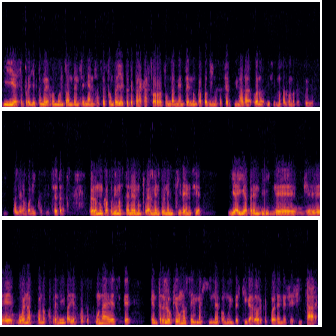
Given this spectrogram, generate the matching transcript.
Y ese proyecto me dejó un montón de enseñanzas. Fue un proyecto que fracasó rotundamente, nunca pudimos hacer nada. Bueno, hicimos algunos estudios salieron bonitos, etcétera, pero nunca pudimos tener realmente una incidencia. Y ahí aprendí que, que bueno, aprendí varias cosas. Una es que entre lo que uno se imagina como investigador que puede necesitar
